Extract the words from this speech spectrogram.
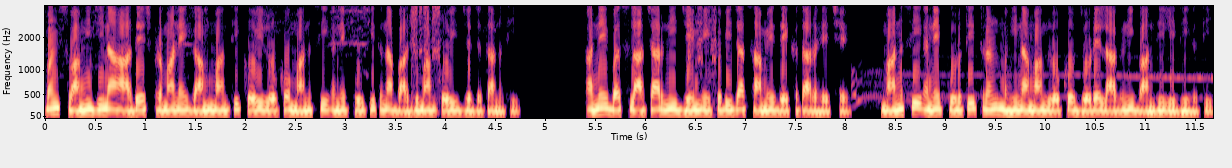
પણ સ્વામીજીના આદેશ પ્રમાણે ગામમાંથી કોઈ લોકો માનસી અને પુલકિતના બાજુમાં કોઈ જ જતા નથી. અને બસ લાચારની જેમ એકબીજા સામે દેખતા રહે છે. માનસી અને પૂરતી ત્રણ મહિનામાં લોકો જોડે લાગણી બાંધી લીધી હતી.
